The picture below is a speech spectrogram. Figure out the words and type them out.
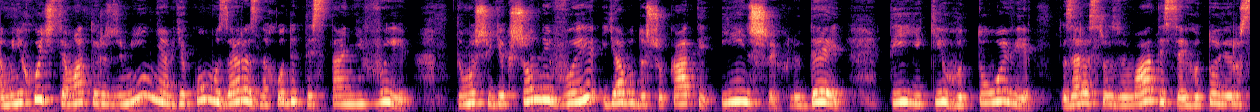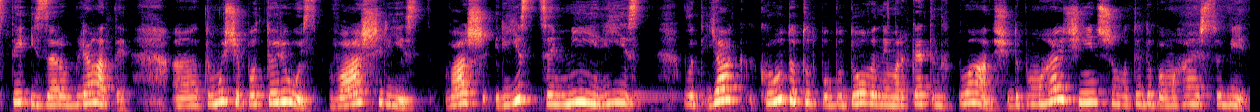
Е, Мені хочеться мати розуміння, в якому зараз знаходитесь стані ви. Тому що якщо не ви, я буду шукати інших людей, ті, які готові зараз розвиватися і готові рости і заробляти. Е, Тому що, повторюсь, ваш ріст, ваш ріст це мій ріст. От як круто тут побудований маркетинг-план, що допомагаючи іншому, ти допомагаєш собі.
